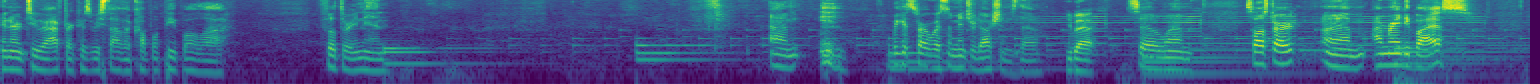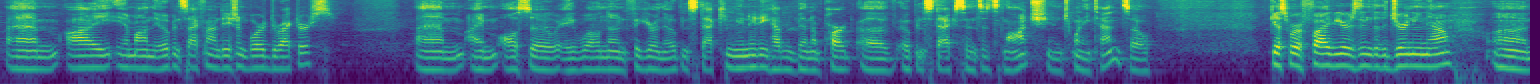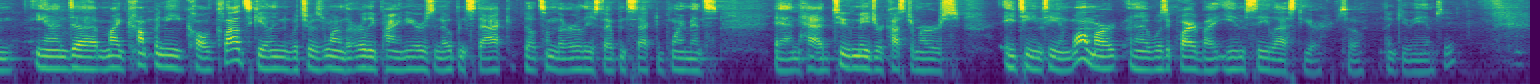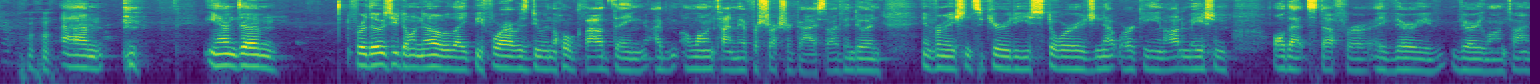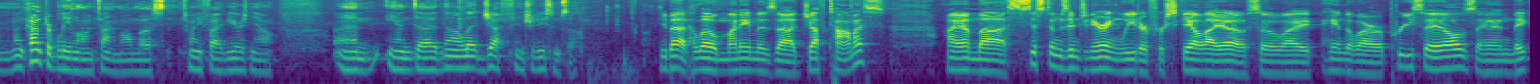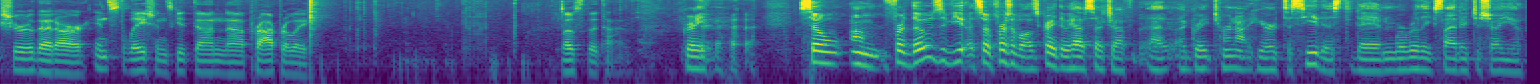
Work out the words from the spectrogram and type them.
or two after because we still have a couple people uh, filtering in. Um, we could start with some introductions, though. You bet. So, um, so I'll start. Um, I'm Randy Bias. Um, I am on the OpenStack Foundation Board of Directors. Um, I'm also a well-known figure in the OpenStack community, having been a part of OpenStack since its launch in 2010. So, guess we're five years into the journey now. Um, and uh, my company called Cloud Scaling, which was one of the early pioneers in OpenStack, built some of the earliest OpenStack deployments, and had two major customers, AT&T and Walmart, uh, was acquired by EMC last year. So thank you, EMC. um, and um, for those who don't know, like before I was doing the whole cloud thing, I'm a long time infrastructure guy. So I've been doing information security, storage, networking, automation, all that stuff for a very, very long time, an uncomfortably long time, almost 25 years now. Um, and uh, then I'll let Jeff introduce himself. You bet. Hello, my name is uh, Jeff Thomas. I am a systems engineering leader for ScaleIO, so I handle our pre-sales and make sure that our installations get done uh, properly most of the time. Great. So um, for those of you, so first of all, it's great that we have such a, a, a, great turnout here to see this today, and we're really excited to show you.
